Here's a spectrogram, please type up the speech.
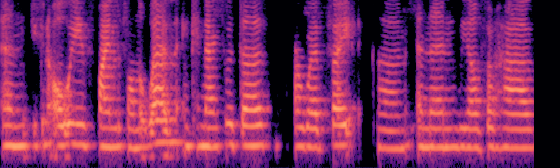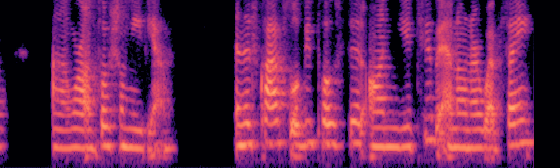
And you can always find us on the web and connect with us, our website. Um, and then we also have, uh, we're on social media. And this class will be posted on YouTube and on our website.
